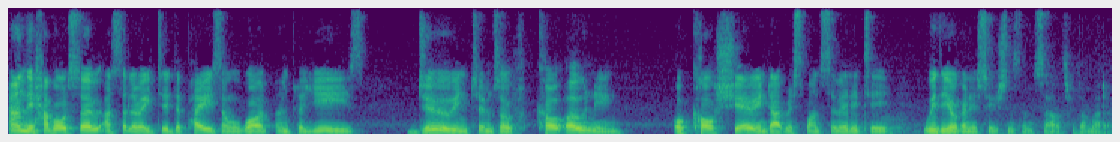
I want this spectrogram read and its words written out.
And they have also accelerated the pace on what employees do in terms of co-owning or co-sharing that responsibility with the organizations themselves for that matter.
